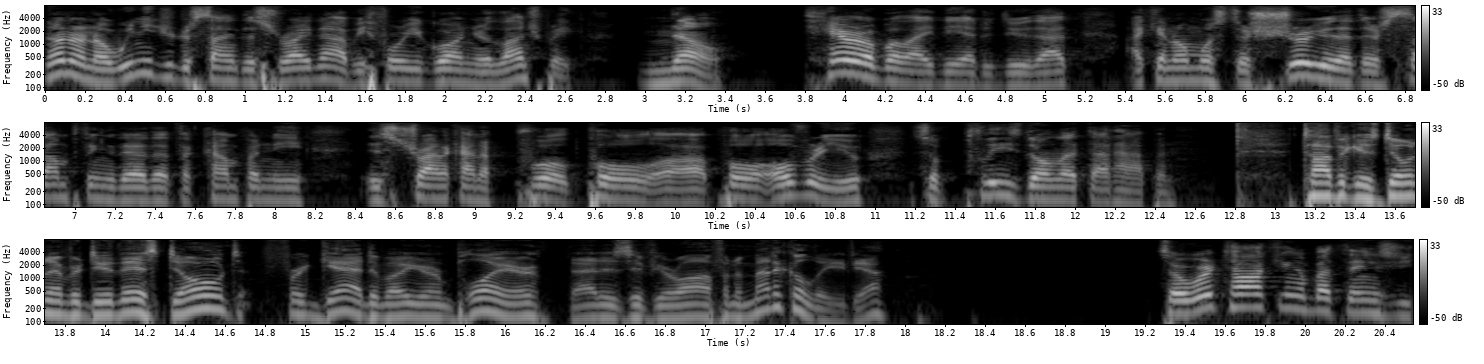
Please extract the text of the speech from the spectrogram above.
"No, no, no, we need you to sign this right now before you go on your lunch break." No. Terrible idea to do that. I can almost assure you that there's something there that the company is trying to kind of pull pull uh, pull over you. So please don't let that happen. Topic is don't ever do this. Don't forget about your employer. That is if you're off on a medical leave, yeah? So we're talking about things you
